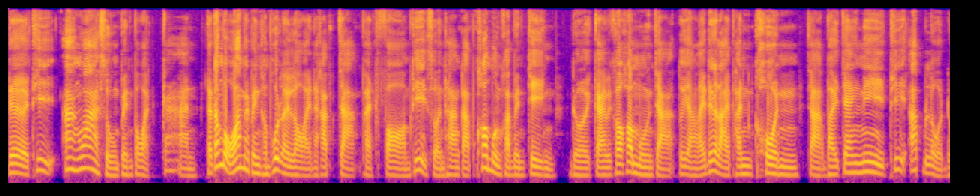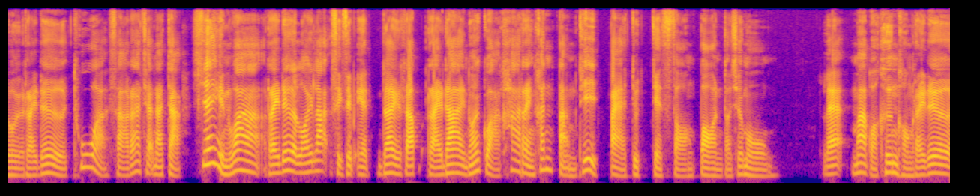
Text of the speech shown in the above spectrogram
เดอร์ที่อ้างว่าสูงเป็นประวัติการ แต่ต้องบอกว่ามันเป็นคำพูดลอยๆนะครับจากแพลตฟอร์มที่สวนทางกับข้อมูลความเป็นจริง โดยการวิเคราะห์ข้อมูลจากตัวอย่างไรเดอร์หลายพันคน จากใบแจ้งหนี้ที่อัปโหลดโดยไรเดอร์ทั่วสหราชอาณาจักรชี้ให้เห็นว่าไรเดอร์ร้อยละ 41 ได้รับรายได้น้อยกว่าค่าแรงขั้นต่ำที่ 8.72 ปอนด์ต่อชั่วโมง และมากกว่าครึ่งของไรเดอร์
